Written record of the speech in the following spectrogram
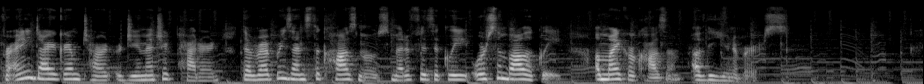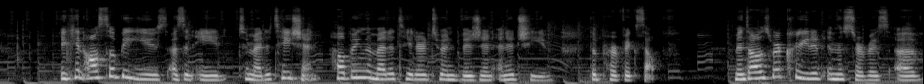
for any diagram chart or geometric pattern that represents the cosmos metaphysically or symbolically, a microcosm of the universe. It can also be used as an aid to meditation, helping the meditator to envision and achieve the perfect self. Mandalas were created in the service of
